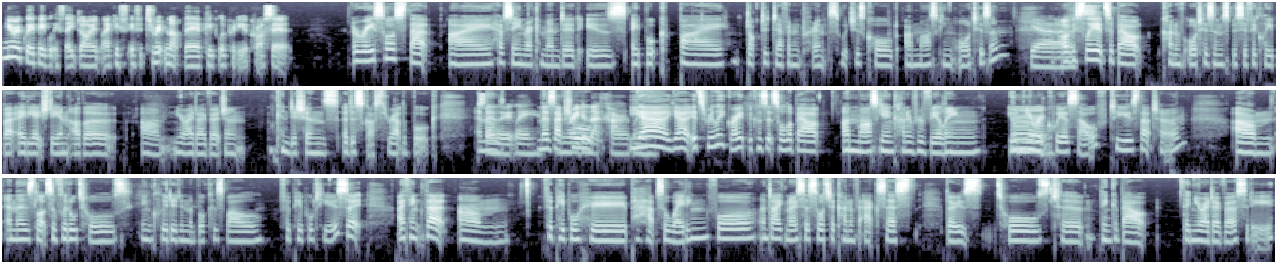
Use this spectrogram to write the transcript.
neuroqueer people if they don't. Like if, if it's written up there, people are pretty across it. A resource that I have seen recommended is a book by Dr. Devon Price, which is called Unmasking Autism. Yeah. Obviously, it's about kind of autism specifically, but ADHD and other um, neurodivergent conditions are discussed throughout the book. And Absolutely. There's, there's actual, I'm reading that currently. Yeah, yeah. It's really great because it's all about unmasking and kind of revealing your mm. neuroqueer self, to use that term. Um, and there's lots of little tools included in the book as well for people to use. So I think that um, for people who perhaps are waiting for a diagnosis or to kind of access those tools to think about their neurodiversity,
